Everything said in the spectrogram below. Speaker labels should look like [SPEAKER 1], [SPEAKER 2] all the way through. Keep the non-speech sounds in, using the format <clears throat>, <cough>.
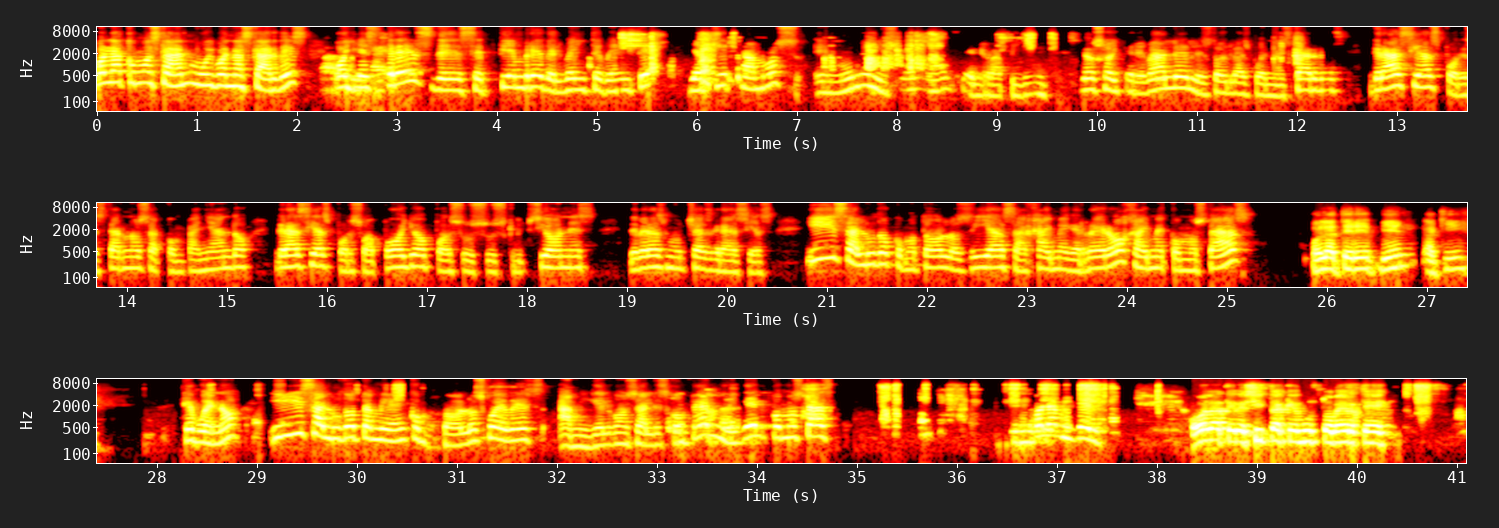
[SPEAKER 1] Hola, ¿cómo están? Muy buenas tardes. Hoy es 3 de septiembre del 2020 y aquí estamos en una emisión más del Rapidín. Yo soy Tere Vale, les doy las buenas tardes. Gracias por estarnos acompañando, gracias por su apoyo, por sus suscripciones. De veras, muchas gracias. Y saludo como todos los días a Jaime Guerrero. Jaime, ¿cómo estás?
[SPEAKER 2] Hola, Tere, bien, aquí
[SPEAKER 1] Qué bueno. Y saludo también, como todos los jueves, a Miguel González Comper. Miguel, ¿cómo estás? Hola, Miguel.
[SPEAKER 3] Hola, Teresita, qué gusto verte.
